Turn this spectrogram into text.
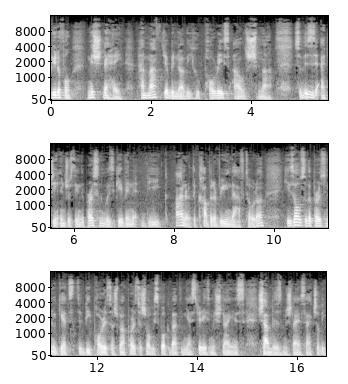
Beautiful. Mishnah Hamaftia Benavi who pores al Shma. So this is actually interesting. The person who was given the honor, the covet of reading the Haftorah, he's also the person who gets to be Poris Hashma. Poris Hashma we spoke about in yesterday's Mishnayis, Shabbos Mishnayis actually.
